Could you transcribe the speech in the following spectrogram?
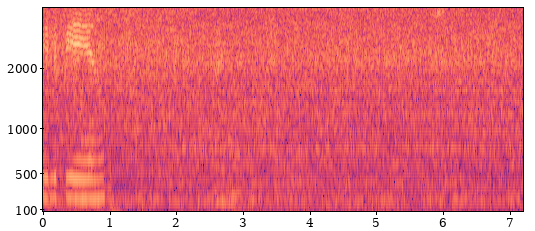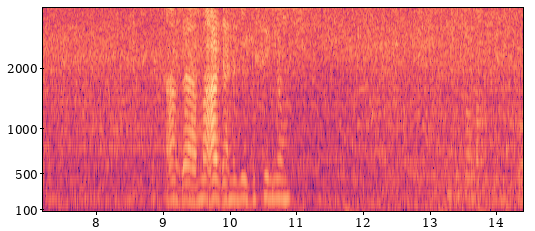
Philippines. Ayan. Aga, maaga nagigising yung ko.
